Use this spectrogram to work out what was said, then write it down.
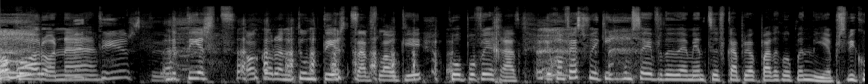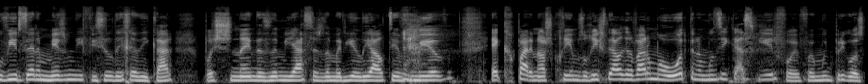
errado vamos vencer com o Oh, Corona! Deteste. meteste, ó Corona, tu meteste, sabes lá o quê, com o povo errado. Eu confesso que foi aqui que comecei verdadeiramente a ficar preocupada com a pandemia. Percebi que o vírus era mesmo difícil de erradicar, pois se nem das ameaças da Maria Leal teve medo. É que reparem, nós corríamos o risco dela gravar uma outra música a seguir, foi, foi muito perigoso.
